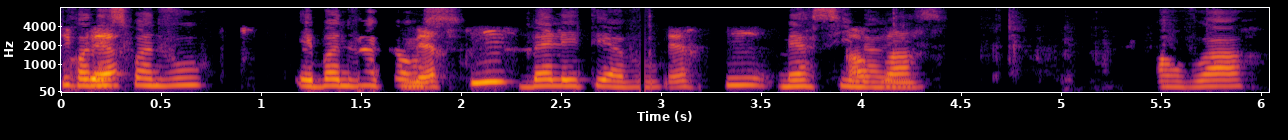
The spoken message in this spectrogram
Prenez soin de vous et bonnes vacances. Merci. Bel été à vous. Merci. Merci, Marise. Au revoir.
